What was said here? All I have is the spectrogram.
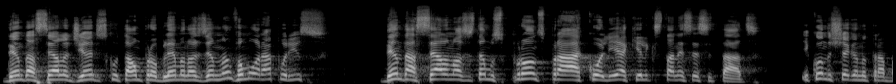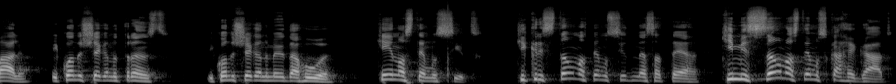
Dentro da cela, diante de escutar um problema, nós dizemos: não, vamos orar por isso. Dentro da cela, nós estamos prontos para acolher aquele que está necessitado. E quando chega no trabalho? E quando chega no trânsito? E quando chega no meio da rua? quem nós temos sido, que cristão nós temos sido nessa terra, que missão nós temos carregado,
